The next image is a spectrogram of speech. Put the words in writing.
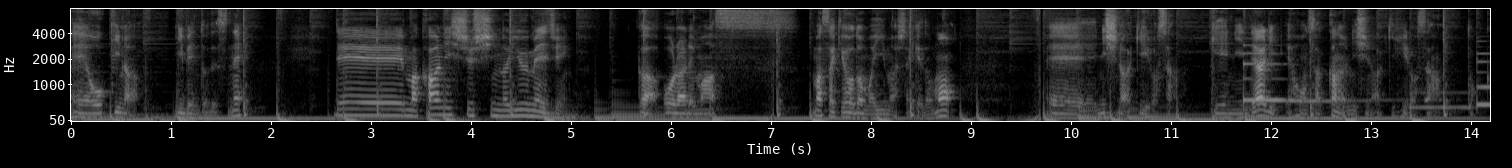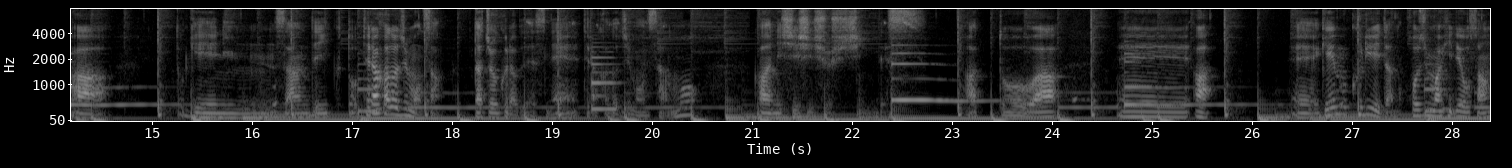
えー、大きなイベントですね。で、まあ、川西出身の有名人がおられます。まあ先ほども言いましたけども、えー、西野昭弘さん。芸人であり絵本作家の西野昭弘さんとか芸人さんでいくと寺門ジモンさん。ダチョウ倶楽部ですね。寺門ジモンさんも川西市出身です。あとは、えー、あ、えー、ゲームクリエイターの小島秀夫さん。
